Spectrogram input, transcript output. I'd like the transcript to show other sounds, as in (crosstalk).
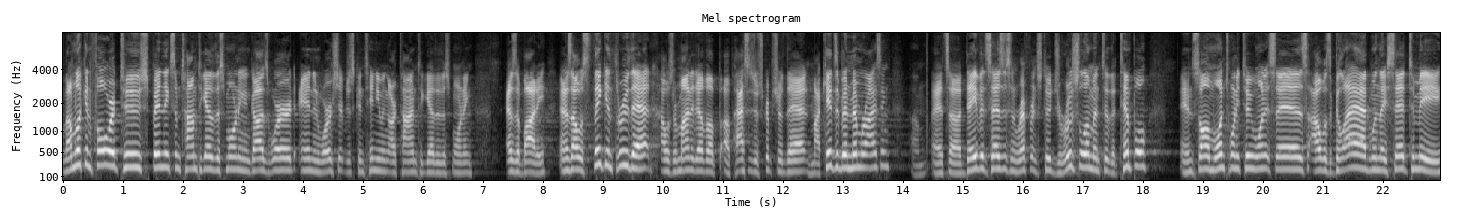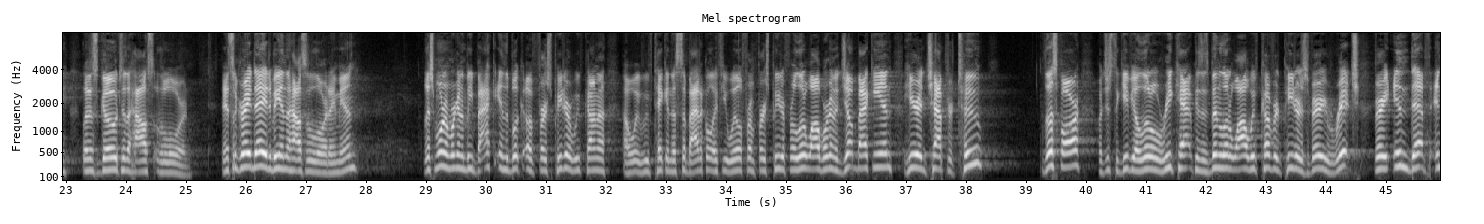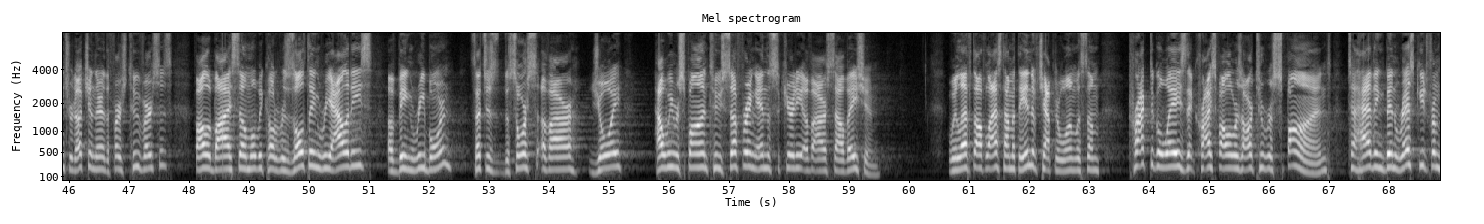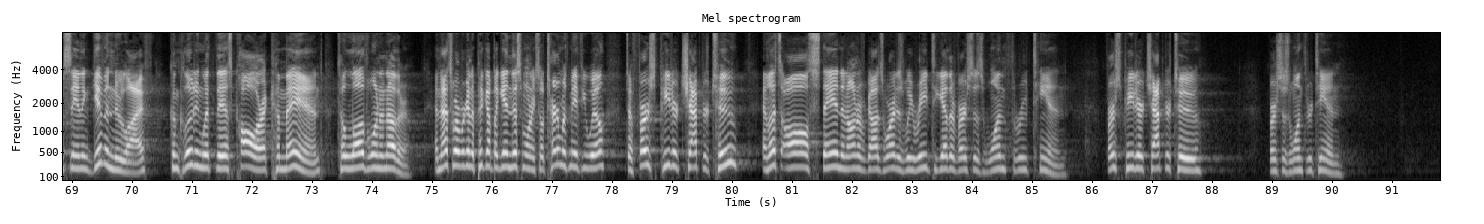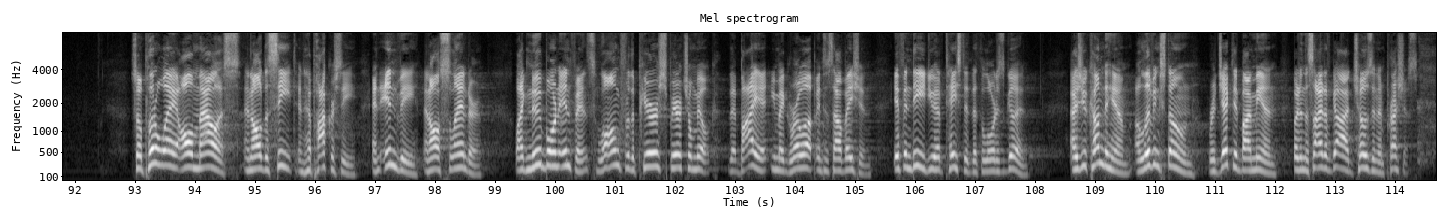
But I'm looking forward to spending some time together this morning in God's Word and in worship, just continuing our time together this morning as a body. And as I was thinking through that, I was reminded of a, a passage of Scripture that my kids have been memorizing. Um, it's uh, David says this in reference to Jerusalem and to the temple. In Psalm 122, 1, it says, I was glad when they said to me, Let us go to the house of the Lord. And it's a great day to be in the house of the Lord. Amen. This morning we're going to be back in the book of First Peter. We've kind of uh, we, have taken a sabbatical, if you will, from First Peter for a little while. We're going to jump back in here in chapter two. Thus far, uh, just to give you a little recap, because it's been a little while, we've covered Peter's very rich, very in-depth introduction there in the first two verses, followed by some what we call resulting realities of being reborn, such as the source of our joy how we respond to suffering and the security of our salvation. We left off last time at the end of chapter 1 with some practical ways that Christ followers are to respond to having been rescued from sin and given new life, concluding with this call or a command to love one another. And that's where we're going to pick up again this morning. So turn with me, if you will, to 1 Peter chapter 2, and let's all stand in honor of God's word as we read together verses 1 through 10. 1 Peter chapter 2 verses 1 through 10. So put away all malice and all deceit and hypocrisy and envy and all slander. Like newborn infants, long for the pure spiritual milk, that by it you may grow up into salvation, if indeed you have tasted that the Lord is good. As you come to him, a living stone, rejected by men, but in the sight of God, chosen and precious.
